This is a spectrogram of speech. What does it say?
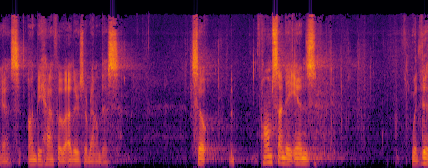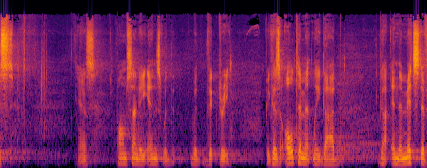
yes, on behalf of others around us. So, Palm Sunday ends with this. Yes, Palm Sunday ends with, with victory because ultimately, God, God, in the midst of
